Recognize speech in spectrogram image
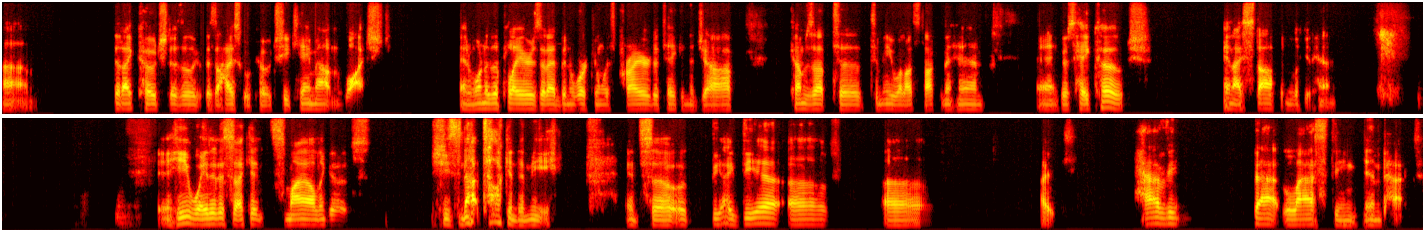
um, that I coached as a, as a high school coach, he came out and watched. And one of the players that I'd been working with prior to taking the job comes up to, to me while I was talking to him and goes, Hey, coach. And I stop and look at him. And he waited a second, smiled, and goes, She's not talking to me. And so the idea of uh, like having that lasting impact,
